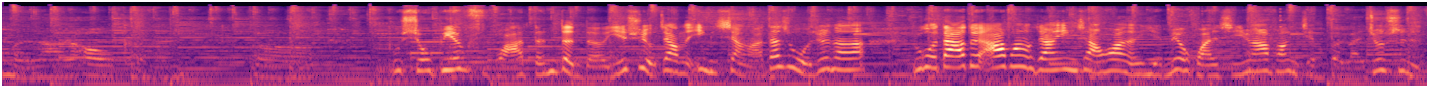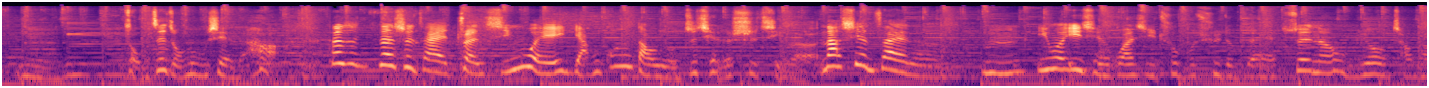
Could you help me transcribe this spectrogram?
门啊，然后可能呃。不修边幅啊，等等的，也许有这样的印象啊。但是我觉得呢，如果大家对阿芳有这样印象的话呢，也没有关系，因为阿芳以前本来就是嗯走这种路线的哈。但是那是在转型为阳光导游之前的事情了。那现在呢，嗯，因为疫情的关系出不去，对不对？所以呢，我们又常常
